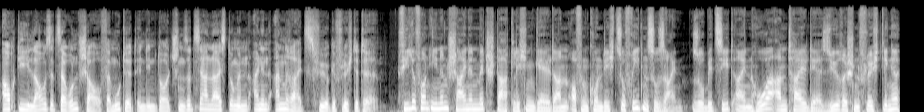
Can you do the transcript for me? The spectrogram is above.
Auch die Lausitzer Rundschau vermutet in den deutschen Sozialleistungen einen Anreiz für Geflüchtete. Viele von ihnen scheinen mit staatlichen Geldern offenkundig zufrieden zu sein. So bezieht ein hoher Anteil der syrischen Flüchtlinge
